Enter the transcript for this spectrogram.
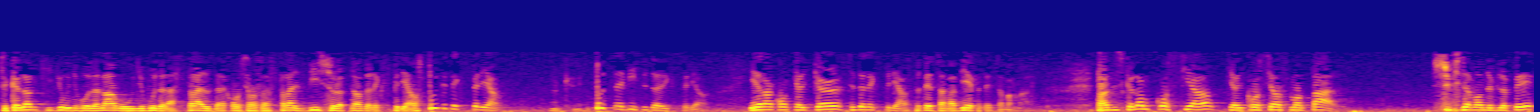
C'est que l'homme qui vit au niveau de l'âme ou au niveau de l'astral, de la conscience astrale, vit sur le plan de l'expérience. Tout est expérience. Toute sa vie, c'est de l'expérience. Il rencontre quelqu'un, c'est de l'expérience. Peut-être ça va bien, peut-être ça va mal. Tandis que l'homme conscient, qui a une conscience mentale suffisamment développée,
